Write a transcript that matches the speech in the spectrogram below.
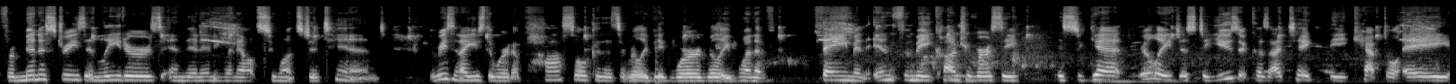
for ministries and leaders and then anyone else who wants to attend. The reason i use the word apostle because it's a really big word really one of fame and infamy, controversy, is to get really just to use it because I take the capital A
